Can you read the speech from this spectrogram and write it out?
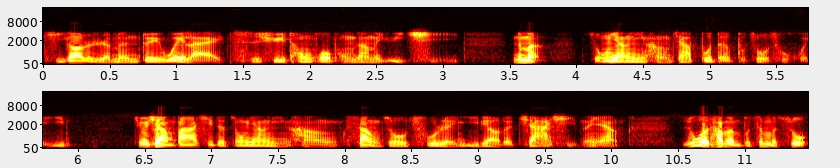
提高了人们对未来持续通货膨胀的预期，那么中央银行家不得不做出回应。就像巴西的中央银行上周出人意料的加息那样，如果他们不这么做，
